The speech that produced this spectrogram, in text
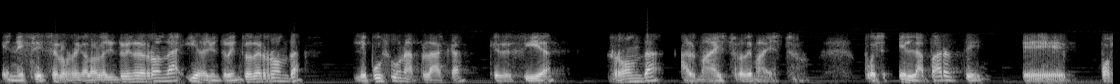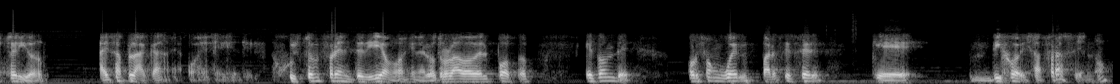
en ese se lo regaló el Ayuntamiento de Ronda y el Ayuntamiento de Ronda le puso una placa que decía Ronda al maestro de maestro. Pues en la parte eh, posterior a esa placa, justo enfrente, diríamos, en el otro lado del pozo, es donde Orson Welles parece ser que dijo esa frase, ¿no?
